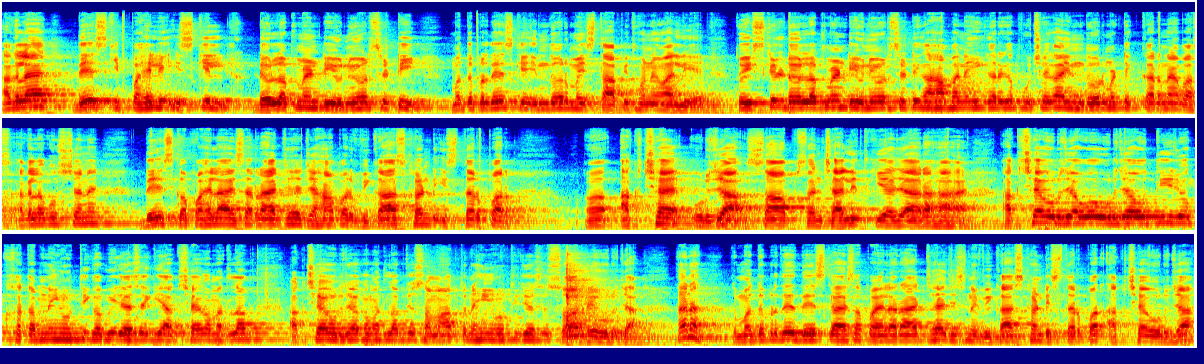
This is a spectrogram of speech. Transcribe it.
अगला है, देश की पहली skill development university Madhya Pradesh के इंदौर में स्थापित होने वाली है। तो स्किल डेवलपमेंट यूनिवर्सिटी कहाँ बनेगी करके पूछेगा, इंदौर में टिक करना है बस। अगला क्वेश्चन है, देश का पहला ऐसा राज्य है जहाँ पर विकासखंड स्तर पर अक्षय ऊर्जा साफ़ संचालित किया जा रहा है। अक्षय ऊर्जा वो ऊर्जा होती है जो खत्म नहीं होती कभी, जैसे कि अक्षय का मतलब अक्षय ऊर्जा का मतलब जो समाप्त नहीं होती, जैसे सौर्य ऊर्जा, है ना? तो मध्य प्रदेश देश का ऐसा पहला राज्य है जिसने विकासखंड स्तर पर अक्षय ऊर्जा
